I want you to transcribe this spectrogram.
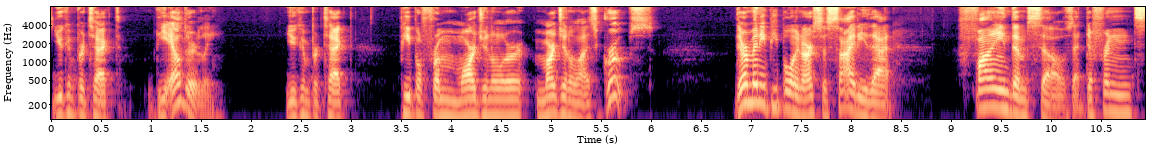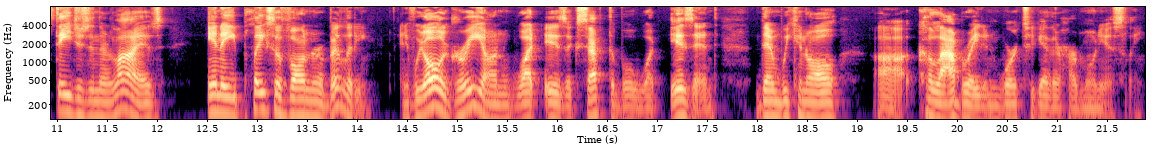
You can protect the elderly. You can protect people from marginal or marginalized groups. There are many people in our society that find themselves at different stages in their lives in a place of vulnerability. And if we all agree on what is acceptable, what isn't, then we can all uh, collaborate and work together harmoniously.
